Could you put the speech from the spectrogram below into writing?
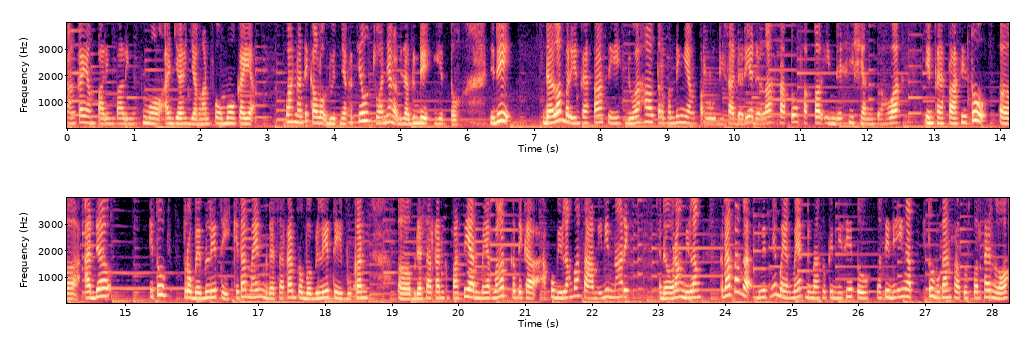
angka yang paling-paling small aja jangan FOMO kayak wah nanti kalau duitnya kecil cuannya nggak bisa gede gitu. Jadi dalam berinvestasi, dua hal terpenting yang perlu disadari adalah satu faktor indecision bahwa investasi itu uh, ada itu probability. Kita main berdasarkan probability, bukan uh, berdasarkan kepastian. Banyak banget ketika aku bilang, "Wah, saham ini menarik." Ada orang bilang, "Kenapa nggak duitnya banyak-banyak dimasukin di situ?" Mesti diingat, itu bukan 100% loh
